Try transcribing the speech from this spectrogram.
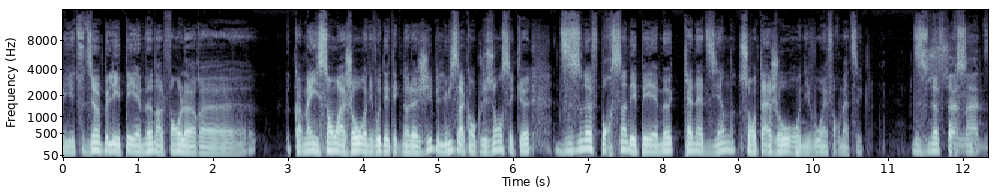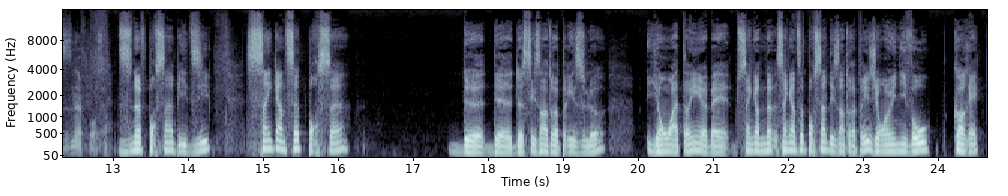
Mais il étudie un peu les PME, dans le fond, leur, comment ils sont à jour au niveau des technologies. Puis lui, sa conclusion, c'est que 19% des PME canadiennes sont à jour au niveau informatique. 19 Seulement 19% 19% puis il dit 57 de, de, de ces entreprises-là, ils ont atteint, euh, ben, 59 57% des entreprises, ils ont un niveau correct.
